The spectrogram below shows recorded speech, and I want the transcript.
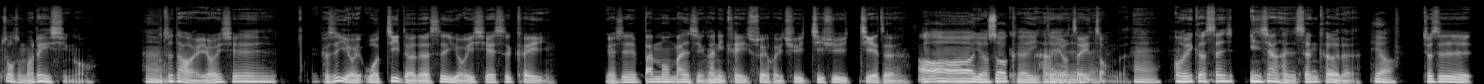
做什么类型哦？嗯、不知道诶，有一些，可是有我记得的是有一些是可以，有些半梦半醒，那你可以睡回去继续接着。哦哦哦，有时候可以，对，有这一种的。嗯，我有一个深印象很深刻的，有，就是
